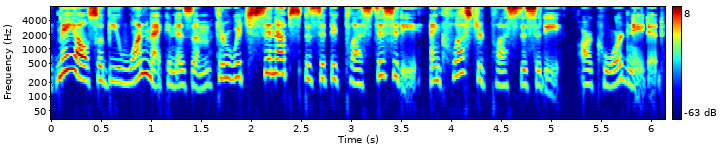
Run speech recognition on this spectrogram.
It may also be one mechanism through which synapse-specific plasticity and clustered plasticity are coordinated.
